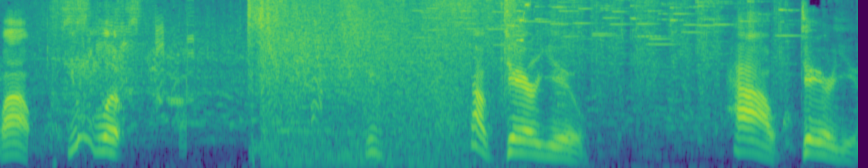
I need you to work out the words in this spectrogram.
Wow. You look. You. How dare you? How dare you?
